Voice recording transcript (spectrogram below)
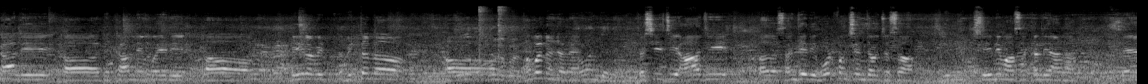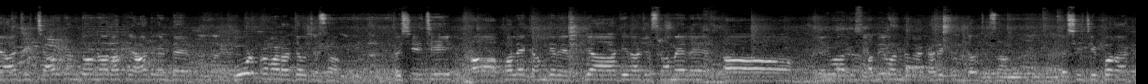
काले कालने पयली वीर विठ्ठल हवन जालें तशीच आज संजय व्होट फंक्शन जावचें आसा श्रीनिवास कल्याण तें आज चार गंटो रात्री आठ घंटे व्होड प्रमाणात जावचें आसा तशीच फाल्यां आमगेले विद्या आदिराज स्वामेले अभिवंदना कार्यक्रम जावचे आसा तशीच पराक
